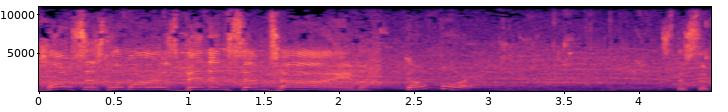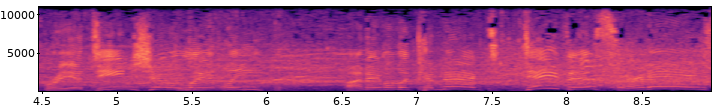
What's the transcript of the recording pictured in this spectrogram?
Closest Lamar has been in some time. Go for it. It's the Sabria Dean show lately. Unable to connect. Davis. There it is.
